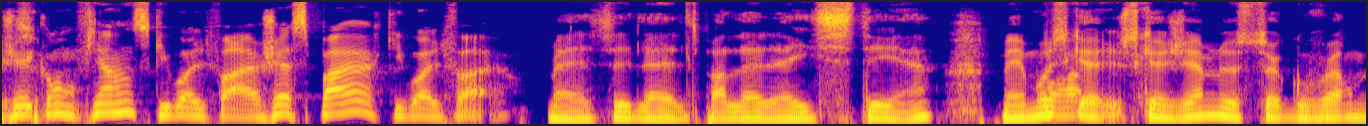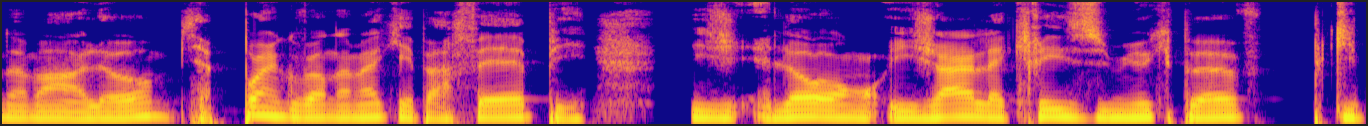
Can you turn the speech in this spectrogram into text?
J'ai- confiance qu'il va le faire. J'espère qu'il va le faire. Ben, tu sais, la- tu parles de la laïcité, hein. Mais moi, ce Ouais. que, ce que j'aime de ce gouvernement-là, il n'y a pas un gouvernement qui est parfait, puis il- là, on- ils gèrent la crise du mieux qu'ils peuvent, qui,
